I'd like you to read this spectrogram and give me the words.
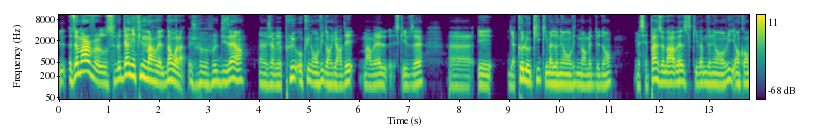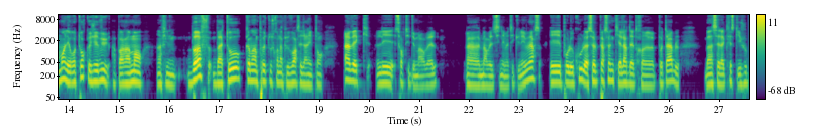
The Marvels, le dernier film Marvel, ben voilà, je vous le disais, hein, euh, j'avais plus aucune envie de regarder Marvel, ce qu'il faisait, et il n'y a que Loki qui m'a donné envie de me remettre dedans, mais c'est pas The Marvels qui va me donner envie, et encore moins les retours que j'ai vus. Apparemment, un film bof, bateau, comme un peu tout ce qu'on a pu voir ces derniers temps avec les sorties de Marvel. Euh, Marvel Cinematic Universe. Et pour le coup, la seule personne qui a l'air d'être euh, potable, ben, c'est l'actrice qui joue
